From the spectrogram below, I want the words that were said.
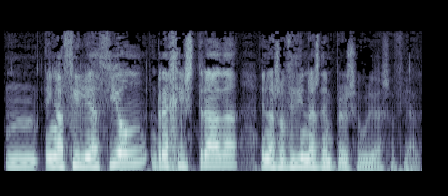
mm, en afiliación registrada en las oficinas de empleo y seguridad social.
